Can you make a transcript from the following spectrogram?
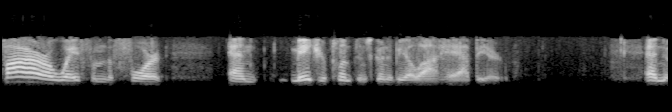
far away from the fort, and Major Plympton's going to be a lot happier. And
